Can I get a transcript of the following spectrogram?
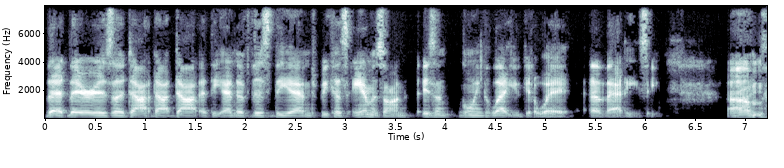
that there is a dot dot dot at the end of this the end because Amazon isn't going to let you get away uh, that easy. Um,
